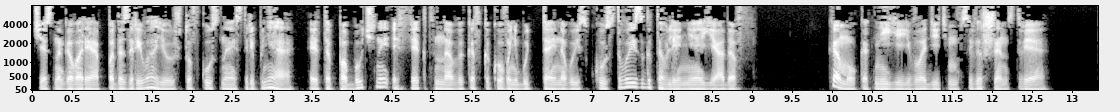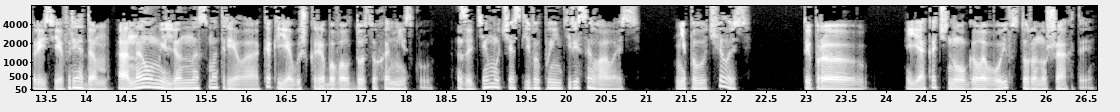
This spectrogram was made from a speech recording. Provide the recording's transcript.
Честно говоря, подозреваю, что вкусная стряпня — это побочный эффект навыков какого-нибудь тайного искусства изготовления ядов. Кому, как не ей, владеть им в совершенстве? Присев рядом, она умиленно смотрела, как я вышкребывал досуха миску. Затем участливо поинтересовалась. «Не получилось?» «Ты про...» Я качнул головой в сторону шахты.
